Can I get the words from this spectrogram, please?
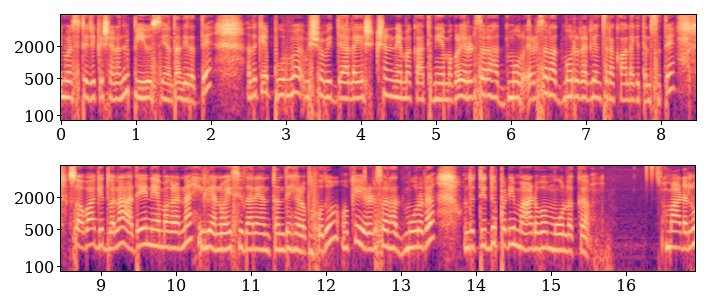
ಯೂನಿವರ್ಸಿಟಿ ಎಜುಕೇಷನ್ ಅಂದರೆ ಪಿ ಯು ಸಿ ಅಂತಂದಿರುತ್ತೆ. ಅದಕ್ಕೆ ಪೂರ್ವ ವಿಶ್ವವಿದ್ಯಾಲಯ ಶಿಕ್ಷಣ ನೇಮಕಾತಿ ನಿಯಮಗಳು ಎರಡು ಸಾವಿರ ಹದಿಮೂರು, ಎರಡು ಸಾವಿರ ಹದಿಮೂರರಲ್ಲಿ ಒಂದ್ಸಲ ಕಾಲ್ ಆಗಿತ್ತು ಅನಿಸುತ್ತೆ ಸೊ ಅವಾಗಿದ್ವಲ್ಲ ಅದೇ ನಿಯಮಗಳನ್ನು ಇಲ್ಲಿ ಅನ್ವಯಿಸಿದ್ದಾರೆ ಅಂತಂದೇ ಹೇಳಬಹುದು. ಓಕೆ ಎರಡು ಸಾವಿರ ಹದಿಮೂರರ ಒಂದು ತಿದ್ದುಪಡಿ ಮಾಡುವ ಮೂಲಕ ಮಾಡಲು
